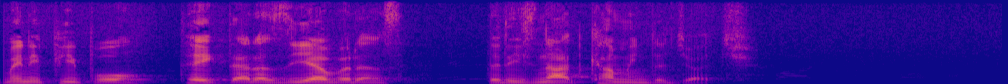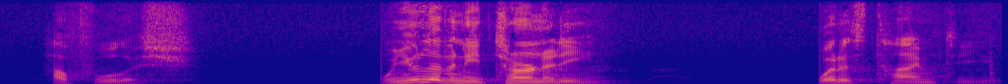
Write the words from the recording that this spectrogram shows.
many people take that as the evidence that he's not coming to judge. How foolish. When you live in eternity, what is time to you?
